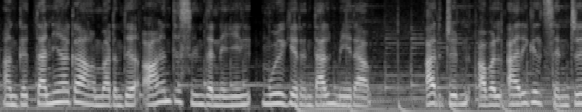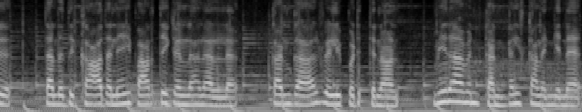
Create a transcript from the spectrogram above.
அங்கு தனியாக அமர்ந்து ஆழ்ந்த சிந்தனையில் மூழ்கியிருந்தாள் மீரா. அர்ஜுன் அவள் அருகில் சென்று தனது காதலை வார்த்தைகளால் அல்ல கண்களால் வெளிப்படுத்தினான் மீராவின் கண்கள் கலங்கின.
